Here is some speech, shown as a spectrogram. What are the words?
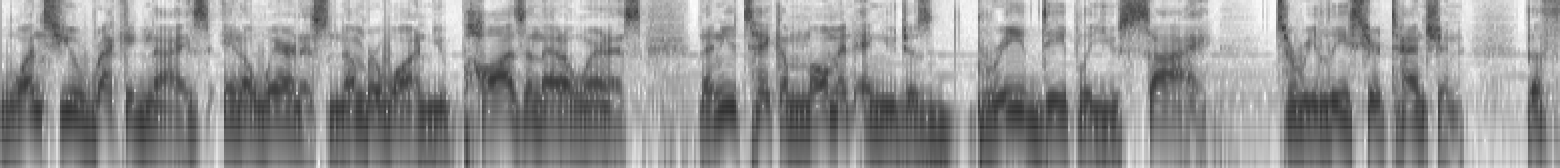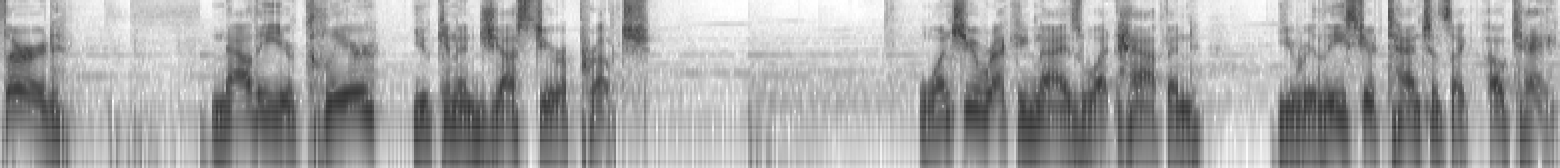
once you recognize in awareness, number one, you pause in that awareness, then you take a moment and you just breathe deeply, you sigh to release your tension. The third, now that you're clear, you can adjust your approach. Once you recognize what happened, you release your tension. It's like, okay,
